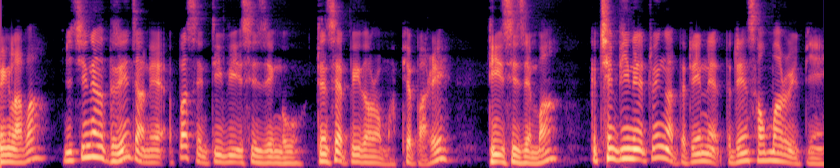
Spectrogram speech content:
မင်္ဂလာပါမြချင်းနာသတင်းကြံတဲ့အပတ်စဉ် TV အစီအစဉ်ကိုတင်ဆက်ပေးတော့မှာဖြစ်ပါတယ်ဒီအစီအစဉ်မှာကချင်ပြည်နယ်အတွင်းကသတင်းနဲ့သတင်းဆောင်မတွေအပြင်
